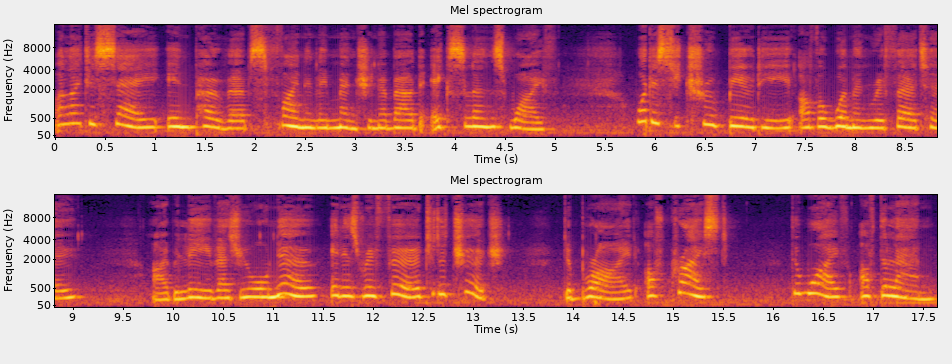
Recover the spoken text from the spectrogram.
I like to say in Proverbs finally mention about the excellent wife. What is the true beauty of a woman referred to? I believe, as you all know, it is referred to the church, the bride of Christ, the wife of the Lamb.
